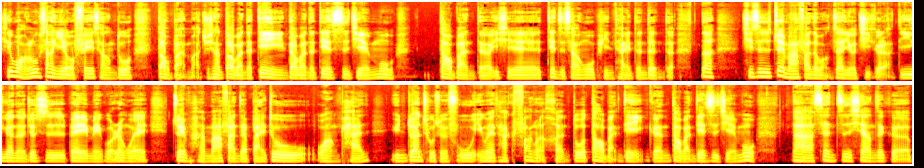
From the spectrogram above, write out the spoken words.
其实网络上也有非常多盗版嘛，就像盗版的电影、盗版的电视节目。盗版的一些电子商务平台等等的，那其实最麻烦的网站有几个了。第一个呢，就是被美国认为最很麻烦的百度网盘云端储存服务，因为它放了很多盗版电影跟盗版电视节目。那甚至像这个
